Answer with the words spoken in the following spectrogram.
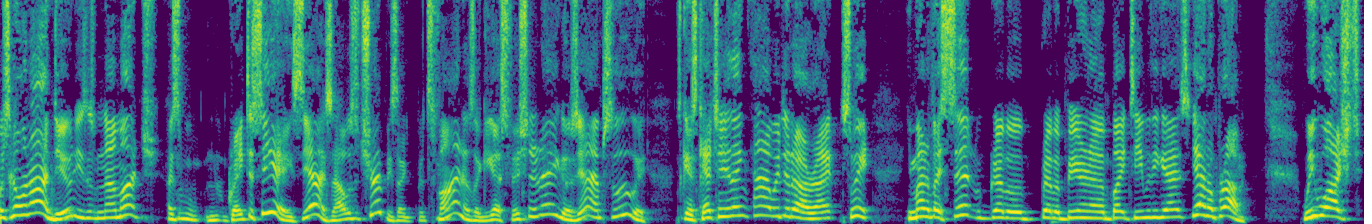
what's going on, dude? He says, not much. I said, great to see you. He says, yeah. I said, how was the trip? He's like, it's fine. I was like, you guys fishing today? He goes, yeah, absolutely. You guys catch anything? Ah, we did all right. Sweet. You mind if I sit, grab a grab a beer and a bite to eat with you guys? Yeah, no problem. We watched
